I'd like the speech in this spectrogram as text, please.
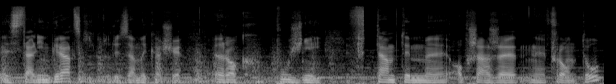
e, stalingradzki, który zamyka się rok później w tamtym obszarze frontu.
